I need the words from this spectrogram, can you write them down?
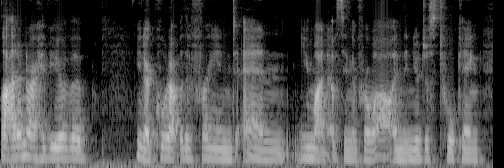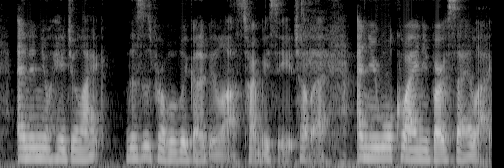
Like I don't know, have you ever, you know, caught up with a friend and you might not have seen them for a while, and then you're just talking, and in your head you're like, this is probably going to be the last time we see each other, and you walk away and you both say like,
